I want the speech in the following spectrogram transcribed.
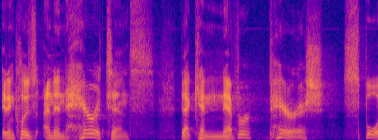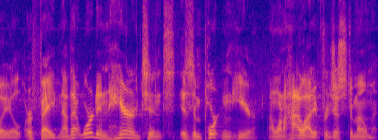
it includes an inheritance that can never perish, spoil, or fade. Now, that word inheritance is important here. I want to highlight it for just a moment.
